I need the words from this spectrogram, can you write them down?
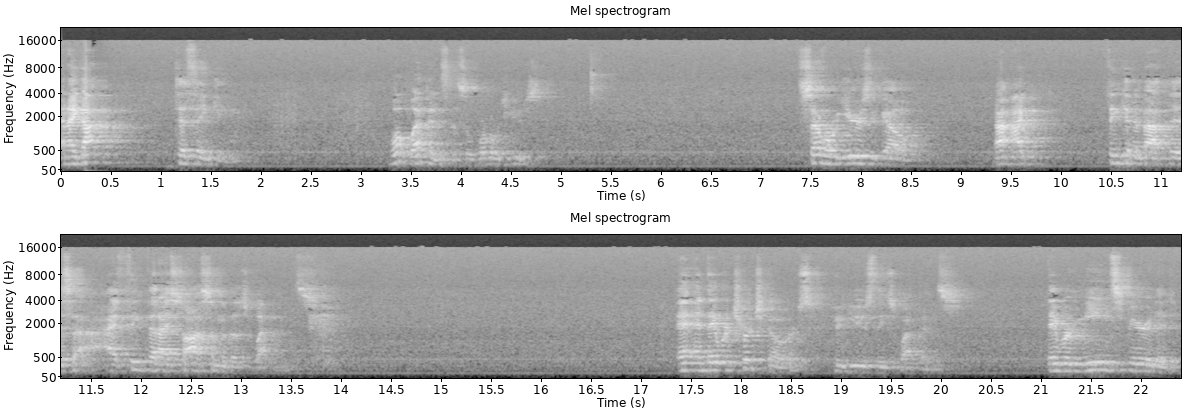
And I got to thinking, what weapons does the world use? Several years ago, I, thinking about this, I think that I saw some of those weapons. And, and they were churchgoers who used these weapons. They were mean spirited.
